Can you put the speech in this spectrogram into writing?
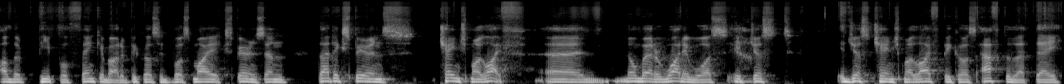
other people think about it because it was my experience, and that experience changed my life. Uh, no matter what it was, yeah. it just it just changed my life because after that day,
